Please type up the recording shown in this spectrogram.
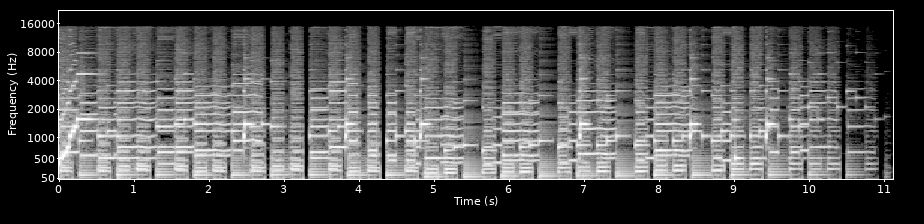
何?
